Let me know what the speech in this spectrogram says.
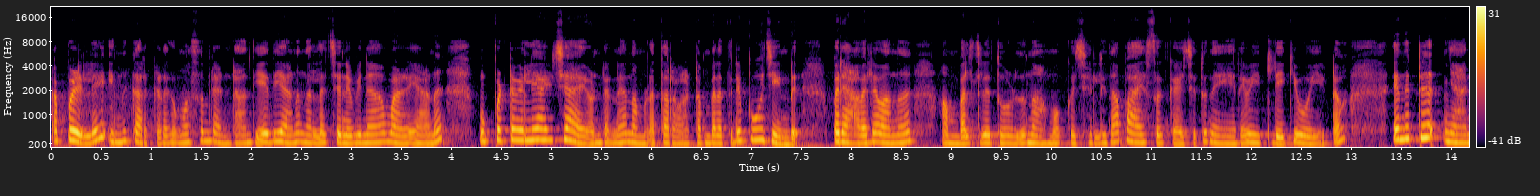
അപ്പോഴില്ലേ ഇന്ന് കർക്കിടക മാസം രണ്ടാം തീയതിയാണ്. നല്ല ചെനുവിന മഴയാണ്. മുപ്പട്ട് വെള്ളിയാഴ്ച ആയതുകൊണ്ട് തന്നെ നമ്മുടെ തറവാട്ടമ്പലത്തിൽ പൂജയുണ്ട്. അപ്പോൾ രാവിലെ വന്ന് അമ്പലത്തിൽ തൊഴുത് നാമൊക്കെ ചൊല്ലി ആ പായസമൊക്കെ കഴിച്ചിട്ട് നേരെ വീട്ടിലേക്ക് പോയി കേട്ടോ എന്നിട്ട് ഞാൻ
